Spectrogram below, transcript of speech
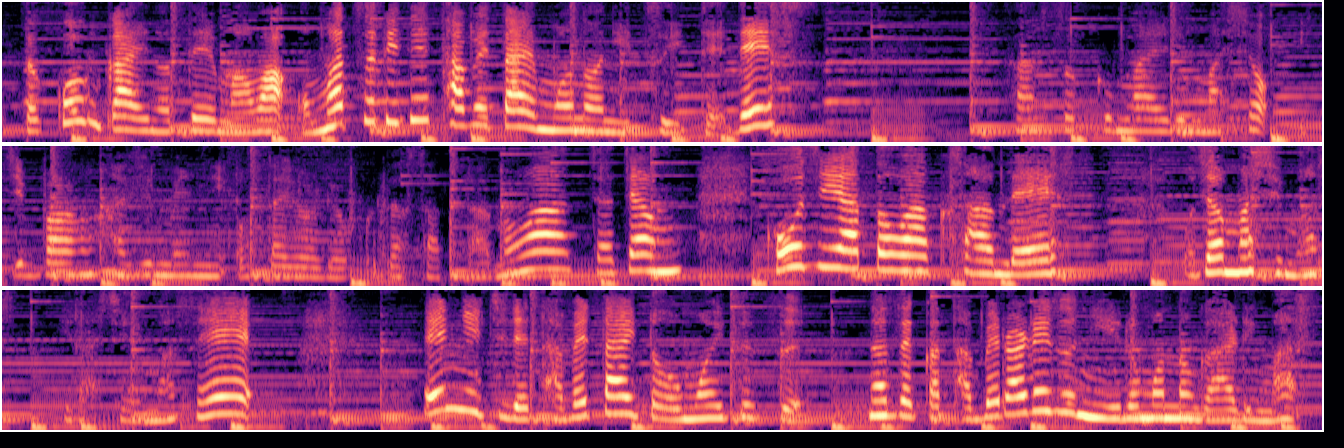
ーと、今回のテーマはお祭りで食べたいものについてです。早速参りましょう。一番初めにお便りをくださったのは、じゃじゃんコージーアートワークさんです。お邪魔します。いらっしゃいませ。縁日で食べたいと思いつつ、なぜか食べられずにいるものがあります。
